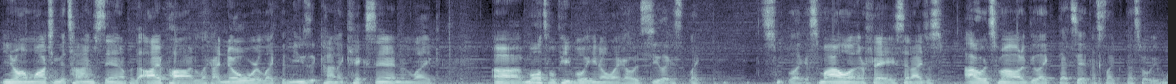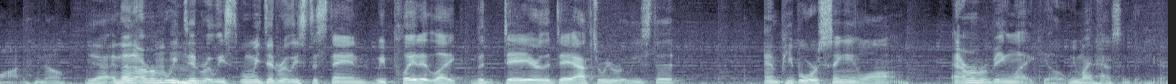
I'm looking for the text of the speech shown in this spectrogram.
you know, I'm watching the timestamp of the iPod, like I know where like the music kind of kicks in, and like uh, multiple people, you know, like I would see like a, like like a smile on their face, and I just I would smile and be like, that's it. That's like that's what we want, you know. Yeah, and then I remember we did release when we did release Disdain, we played it like the day or the day after we released it, and people were singing along. And I remember being like, "Yo, we might have something here."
